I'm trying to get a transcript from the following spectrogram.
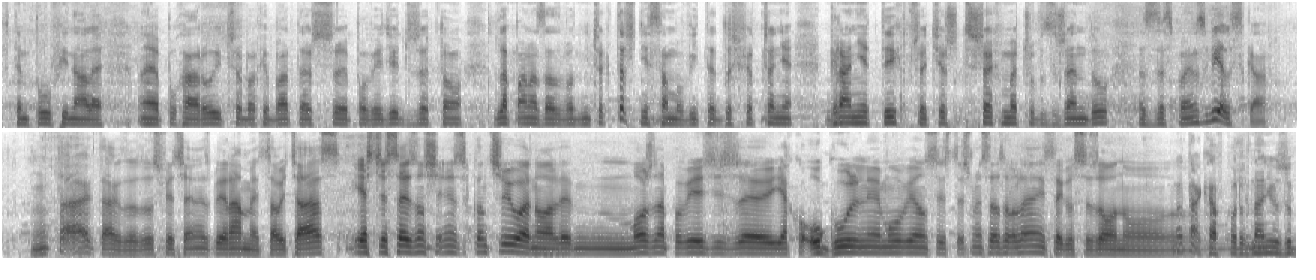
w tym półfinale e, Pucharu i trzeba chyba też e, powiedzieć, że to dla pana zawodniczek też niesamowite doświadczenie, granie tych przecież trzech meczów z rzędu z zespołem z Bielska. No tak, tak, to doświadczenie zbieramy cały czas. Jeszcze sezon się nie zakończyła, no ale można powiedzieć, że jako ogólnie mówiąc jesteśmy zadowoleni z tego sezonu. No tak, a w porównaniu z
